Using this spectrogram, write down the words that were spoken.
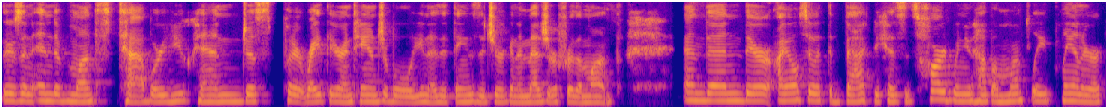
There's an end of month tab where you can just put it right there in tangible, you know, the things that you're going to measure for the month. And then there, I also at the back because it's hard when you have a monthly planner.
